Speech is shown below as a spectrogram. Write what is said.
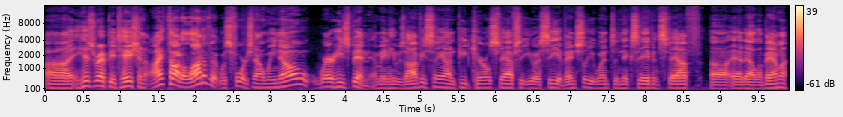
uh, his reputation, I thought a lot of it was forged. Now, we know where he's been. I mean, he was obviously on Pete Carroll's staffs at USC. Eventually, he went to Nick Saban's staff uh, at Alabama.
